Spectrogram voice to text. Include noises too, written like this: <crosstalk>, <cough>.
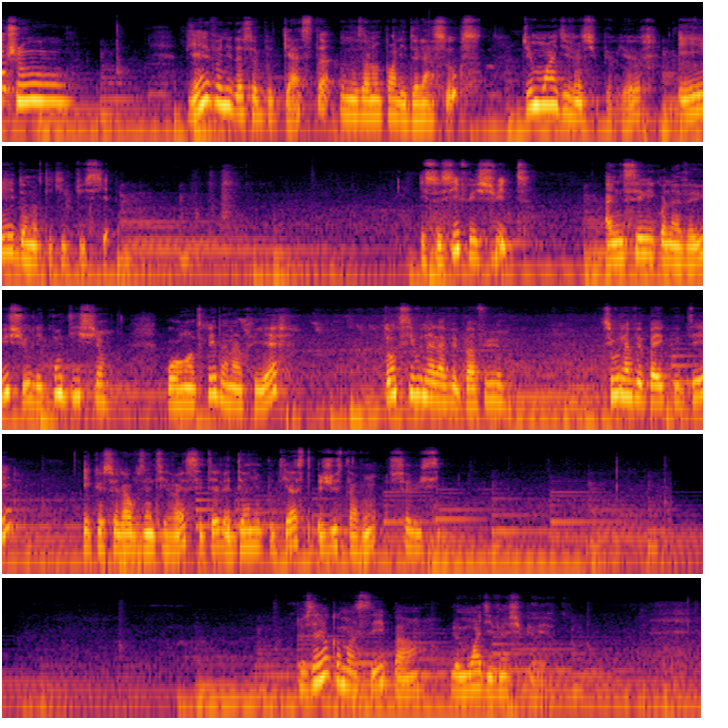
Bonjour Bienvenue dans ce podcast où nous allons parler de la source, du moi divin supérieur et de notre équipe du ciel. Et ceci fait suite à une série qu'on avait eue sur les conditions pour rentrer dans la prière. Donc si vous ne l'avez pas vue, si vous ne l'avez pas écouté et que cela vous intéresse, c'était le dernier podcast juste avant celui-ci. Nous allons commencer par le moi divin supérieur.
